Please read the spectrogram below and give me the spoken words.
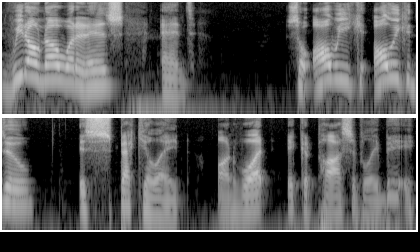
we don't know what it is, and so all we all we could do is speculate on what it could possibly be.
